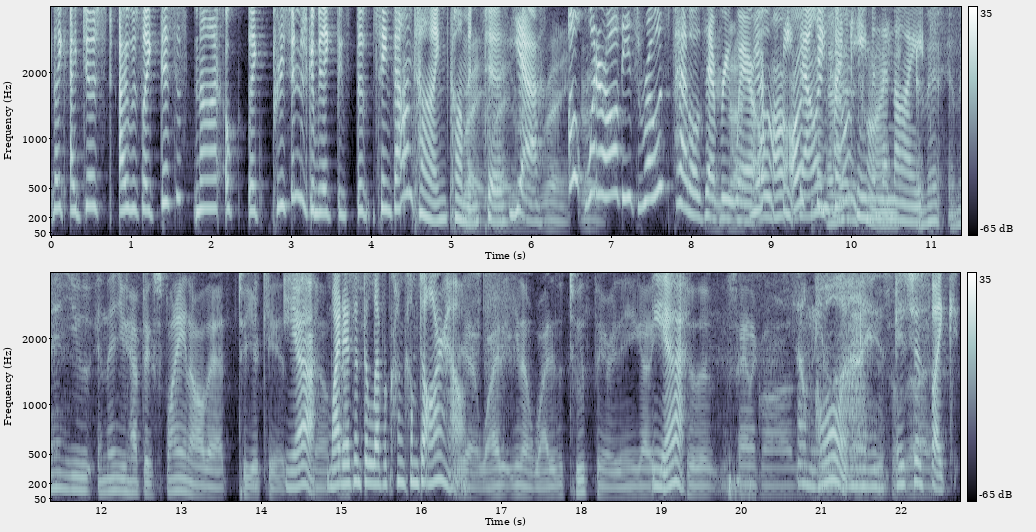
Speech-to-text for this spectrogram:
Like I just, I was like, this is not oh, like pretty soon there's gonna be like the, the Saint Valentine coming Right, to. right. Yeah. right, oh, what are all these rose petals everywhere? Yeah, oh, St. or Saint Valentine came in the night. And then and then you and then you have to explain all that to your kids. Yeah. you know, Why doesn't the leprechaun come to our house? yeah? Why do you know why does the tooth fairy? Then you got to get Yeah. into the Santa Claus. So many all that. Oh, lines. so It's just like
